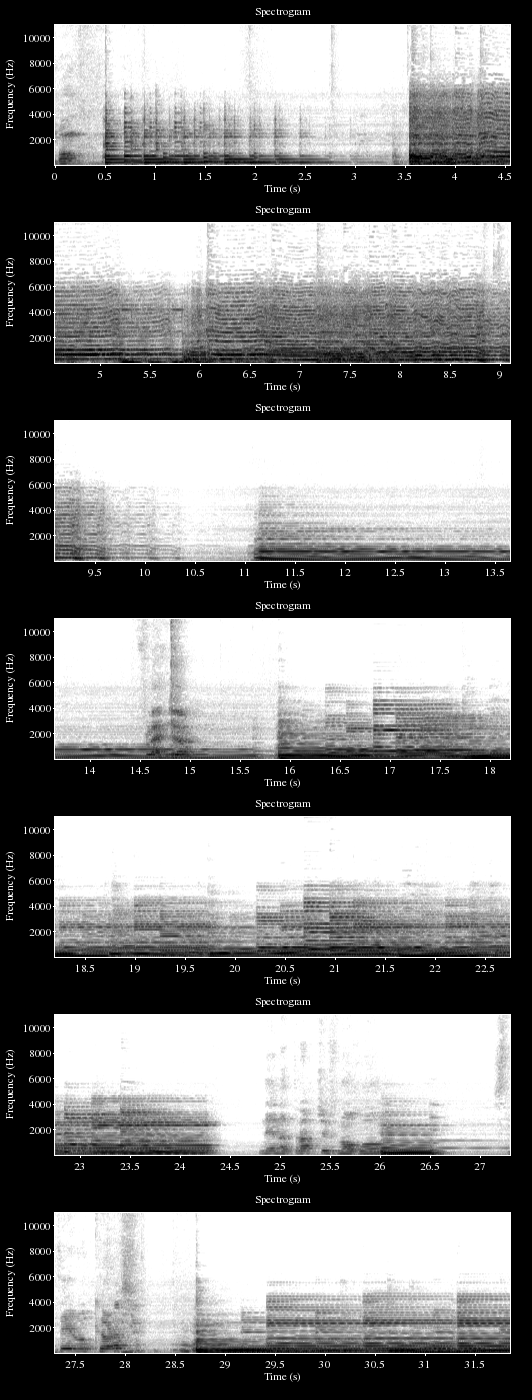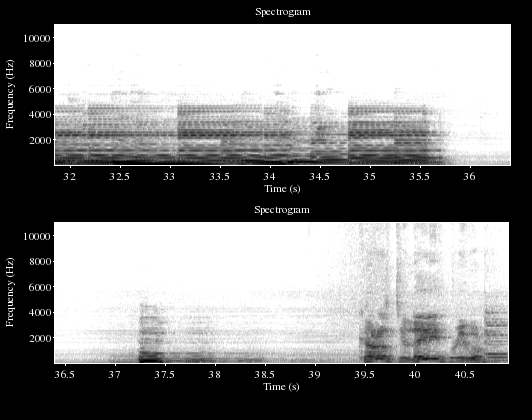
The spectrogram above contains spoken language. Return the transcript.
tipo. Flanger. Не натрапчив много стереокъръс. Delay reverb.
